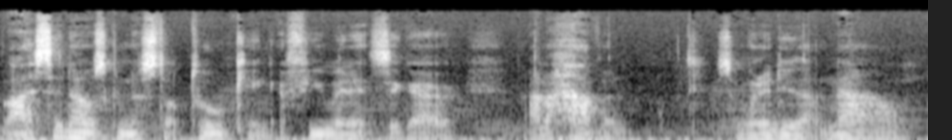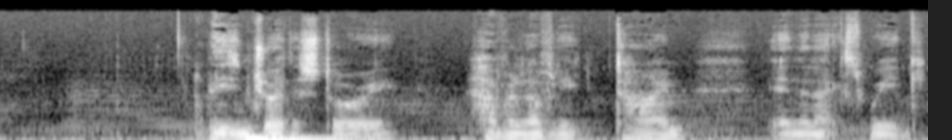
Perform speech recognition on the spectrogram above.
like I said, I was going to stop talking a few minutes ago, and I haven't. So I'm going to do that now. Please enjoy the story. Have a lovely time in the next week.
